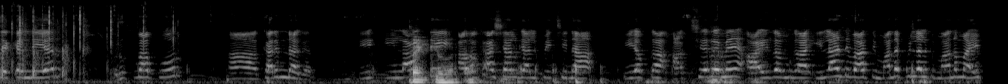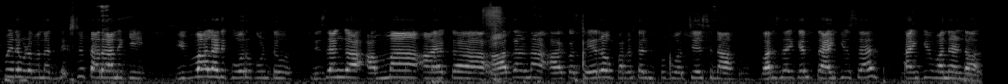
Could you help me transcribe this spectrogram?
సెకండ్ ఇయర్ రుక్మాపూర్ కరీంనగర్. ఈ- ఇలాంటి అవకాశాలు కల్పించిన ఈ యొక్క అక్షరమే ఆయుధంగా ఇలాంటి వాటిని మన పిల్లలకి మనం అయిపోయినప్పుడు మన నెక్స్ట్ తరానికి ఇవ్వాలని కోరుకుంటూ నిజంగా అమ్మ ఆ యొక్క ఆదరణ ఆ యొక్క సేరవ పలకరింపుకు వచ్చేసిన one second thank you sir thank you one and all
